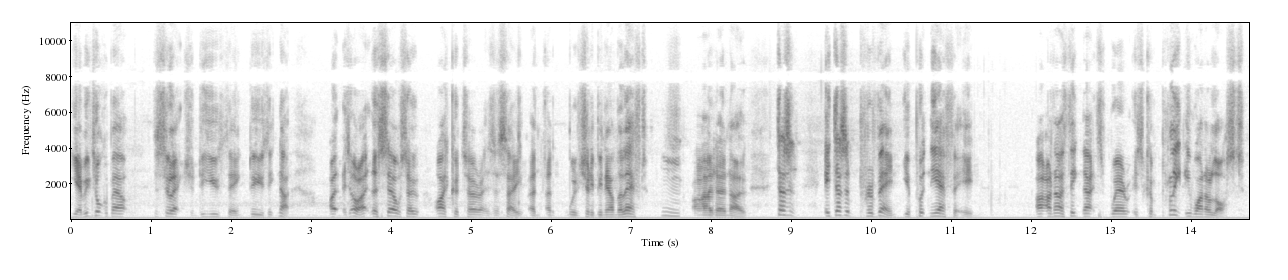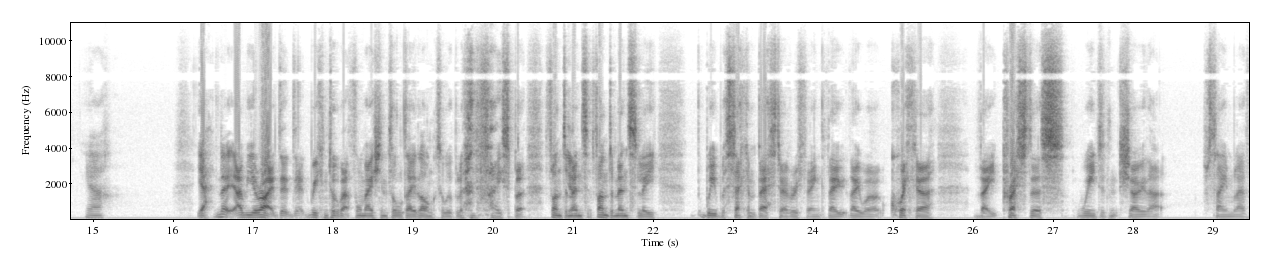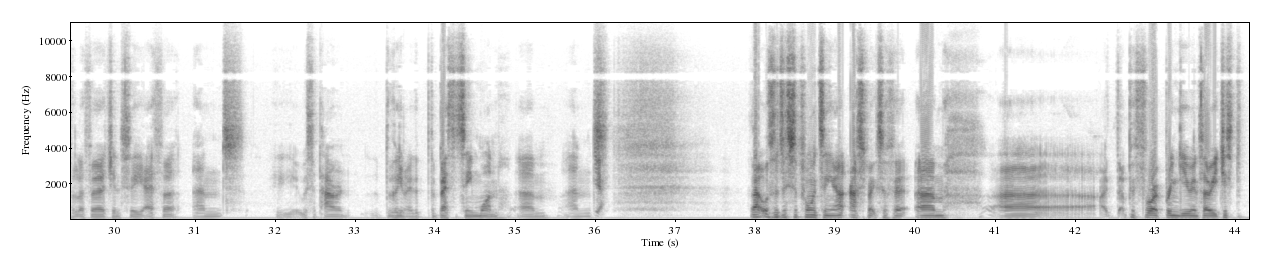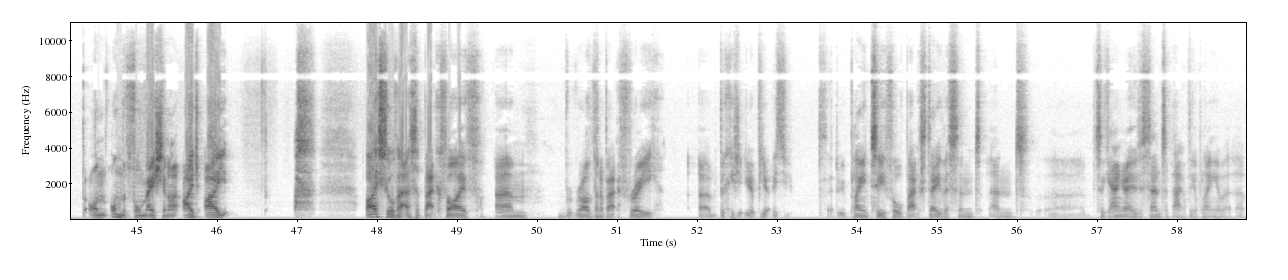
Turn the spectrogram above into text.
yeah, we can talk about the selection. Do you think? Do you think? No, I, it's all right. The cell. So I could turn as I say, and, and we should have been on the left. Hmm, I don't know. It Doesn't it doesn't prevent you putting the effort in, and I think that's where it's completely won or lost. Yeah. Yeah, no, I mean, you're right. We can talk about formations all day long till we're blue in the face, but fundament- fundamentally, we were second best to everything. They they were quicker, they pressed us. We didn't show that same level of urgency, effort, and it was apparent. You know, the, the better team won, um, and Yeah. that was a disappointing a- aspect of it. Um, uh, I, before I bring you in, Zoe, just on on the formation, I I I, I saw that as a back five um, rather than a back three uh, because you, you, as you said, you're playing two full backs, Davis and and uh, Tanganga, who's a centre back. But you're playing a, a,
